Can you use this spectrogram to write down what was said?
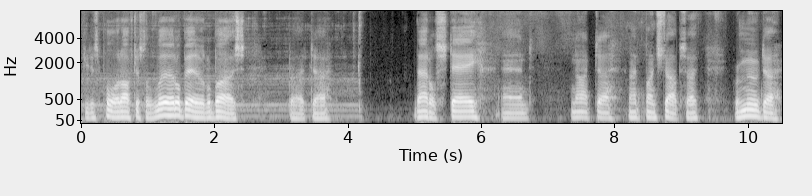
if you just pull it off just a little bit, it'll buzz. But uh, that'll stay and not uh, not bunched up. So I've removed a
